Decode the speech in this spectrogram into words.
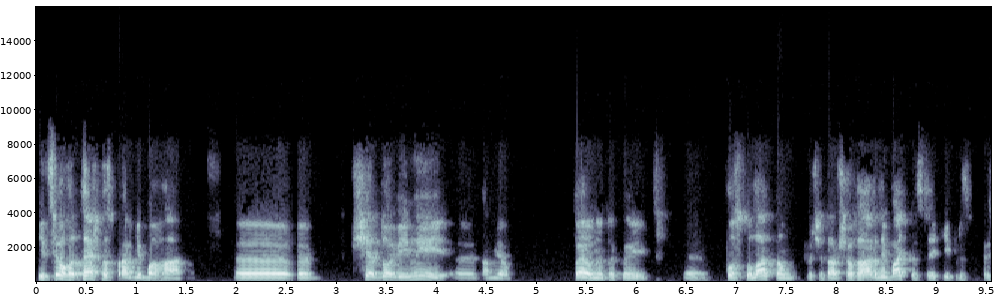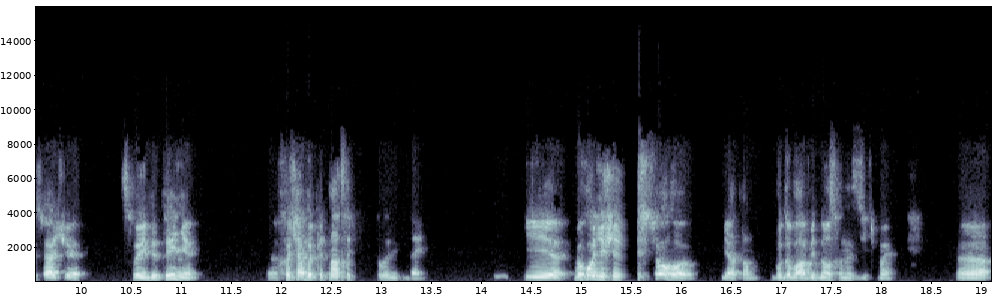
І цього теж насправді багато. Е, Ще до війни, е, там я певний такий е, постулат там прочитав, що гарний батько це який присвячує своїй дитині хоча б 15 хвилин в день. І виходячи з цього, я там будував відносини з дітьми. Е,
